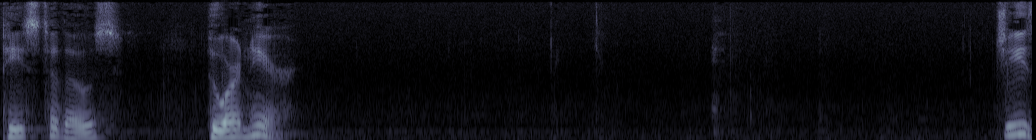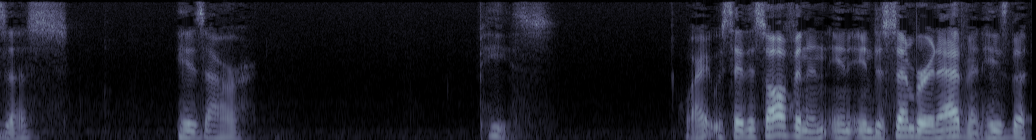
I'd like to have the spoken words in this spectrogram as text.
peace to those who are near. Jesus is our peace. Right? We say this often in, in, in December and Advent. He's the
